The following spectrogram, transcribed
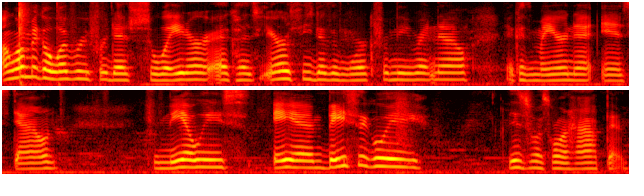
I'm going to make a livery for this later uh, because ERC doesn't work for me right now uh, because my internet is down, for me at least. And basically, this is what's going to happen.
